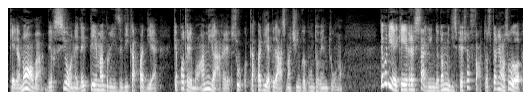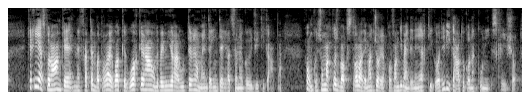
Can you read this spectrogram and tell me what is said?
che è la nuova versione del tema Breeze di KDE che potremo ammirare su KDE Plasma 5.21. Devo dire che il restyling non mi dispiace affatto, speriamo solo che riescano anche nel frattempo a trovare qualche workaround per migliorare ulteriormente l'integrazione con il GTK. Comunque su Marcosbox trovate maggiori approfondimenti nell'articolo dedicato con alcuni screenshot.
